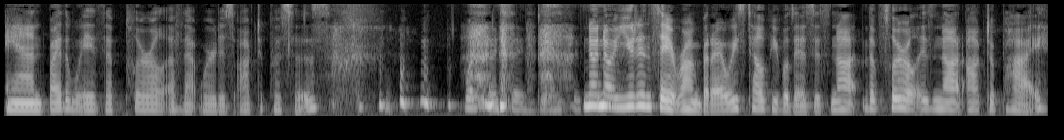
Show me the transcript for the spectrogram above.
And by the way, the plural of that word is octopuses. what did I say? Did I say no, no, you didn't say it wrong, but I always tell people this. It's not, the plural is not octopi,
